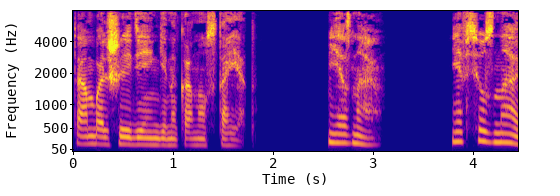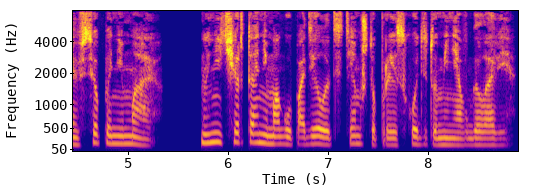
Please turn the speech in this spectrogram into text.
«Там большие деньги на кону стоят». «Я знаю. Я все знаю, все понимаю, но ни черта не могу поделать с тем, что происходит у меня в голове.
